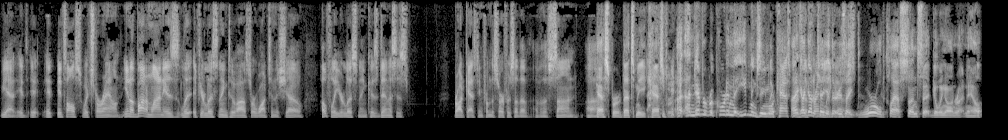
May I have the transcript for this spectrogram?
yeah, it, it it it's all switched around. You know, the bottom line is, if you're listening to us or watching the show, hopefully you're listening because Dennis is broadcasting from the surface of the of the sun. Uh, Casper, that's me, Casper. I, I, never record in the evenings anymore. Casper, I, I got to tell you, there ghost. is a world class sunset going on right now.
